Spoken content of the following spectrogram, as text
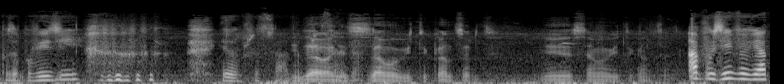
po zapowiedzi. Nie no, przesadzam. Dała przesadzam. niesamowity koncert. Niesamowity koncert. A później wywiad.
